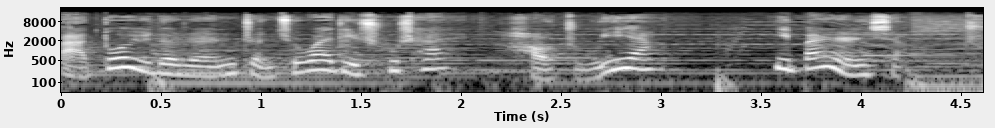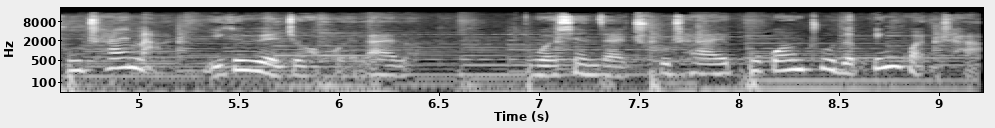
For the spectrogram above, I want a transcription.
把多余的人整去外地出差，好主意啊！一般人想出差嘛，一个月就回来了。不过现在出差不光住的宾馆差，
